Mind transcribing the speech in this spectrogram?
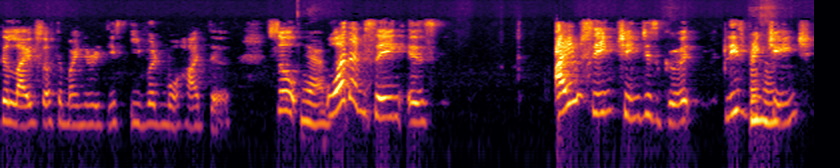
the lives of the minorities even more harder. So Yeah. what I'm saying is I am saying change is good. Please bring Mhm. change.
